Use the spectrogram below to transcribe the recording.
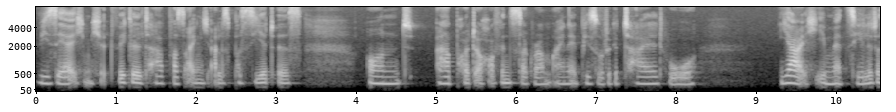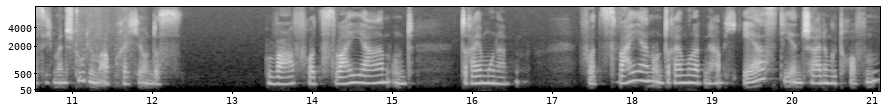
wie sehr ich mich entwickelt habe, was eigentlich alles passiert ist. Und habe heute auch auf Instagram eine Episode geteilt, wo ja, ich eben erzähle, dass ich mein Studium abbreche. Und das war vor zwei Jahren und drei Monaten. Vor zwei Jahren und drei Monaten habe ich erst die Entscheidung getroffen,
